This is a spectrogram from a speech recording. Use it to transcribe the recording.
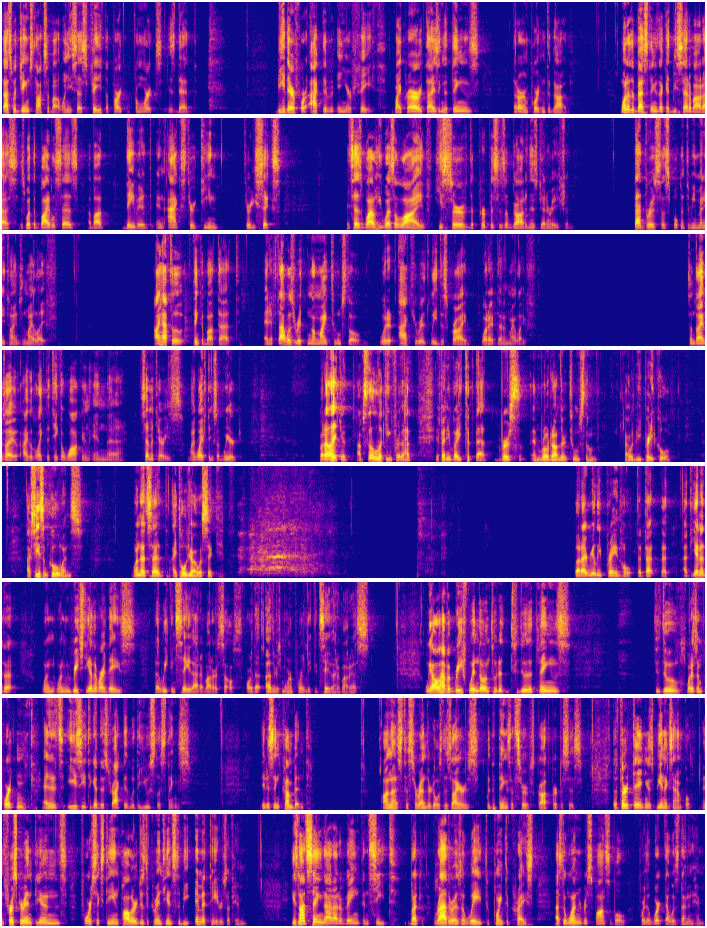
That's what James talks about when he says faith apart from works is dead. Be therefore active in your faith by prioritizing the things that are important to God. One of the best things that can be said about us is what the Bible says about David in Acts 13 36. It says, While he was alive, he served the purposes of God in his generation. That verse has spoken to me many times in my life. I have to think about that. And if that was written on my tombstone, would it accurately describe what I've done in my life? Sometimes I, I like to take a walk in, in uh, cemeteries. My wife thinks I'm weird. But I like it. I'm still looking for that. If anybody took that verse and wrote it on their tombstone, that would be pretty cool. I've seen some cool ones. One that said, I told you I was sick. But I really pray and hope that, that, that at the end of the, when, when we reach the end of our days, that we can say that about ourselves, or that others, more importantly, could say that about us. We all have a brief window into the, to do the things, to do what is important, and it's easy to get distracted with the useless things. It is incumbent on us to surrender those desires with the things that serves God's purposes. The third thing is be an example. In 1 Corinthians 4:16, Paul urges the Corinthians to be imitators of him. He's not saying that out of vain conceit, but rather as a way to point to Christ as the one responsible for the work that was done in him.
